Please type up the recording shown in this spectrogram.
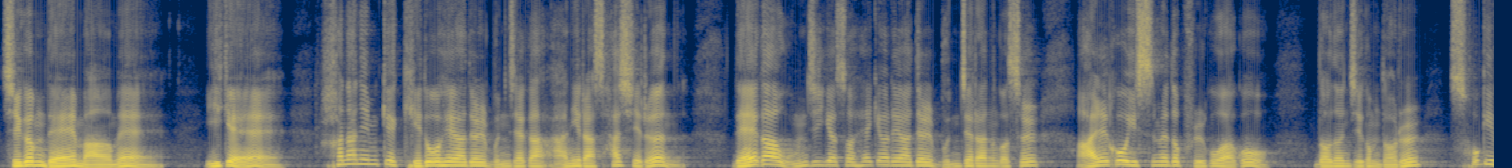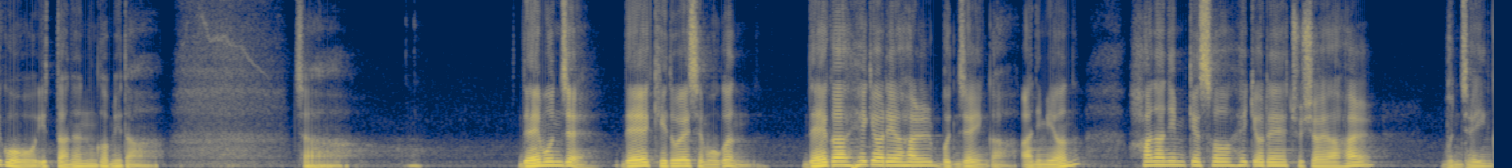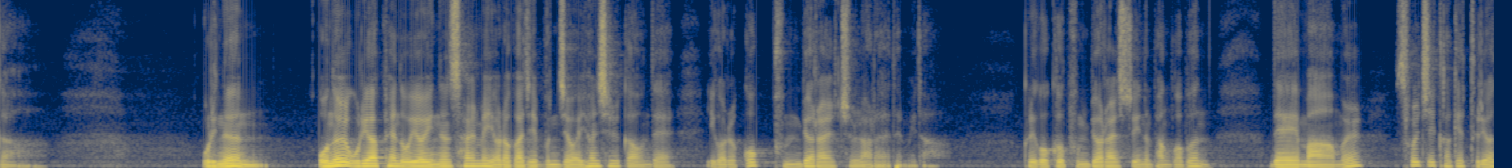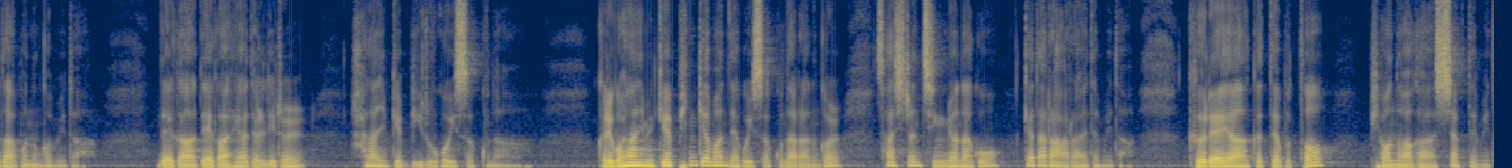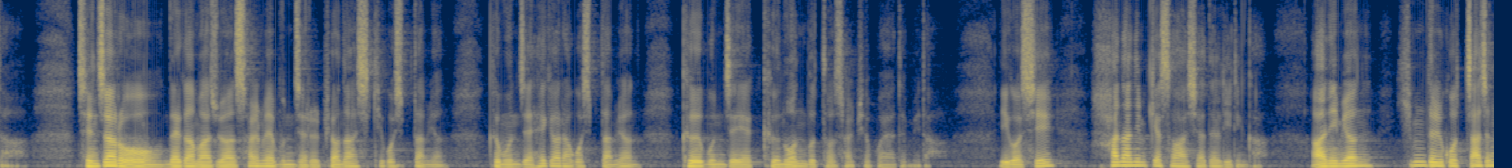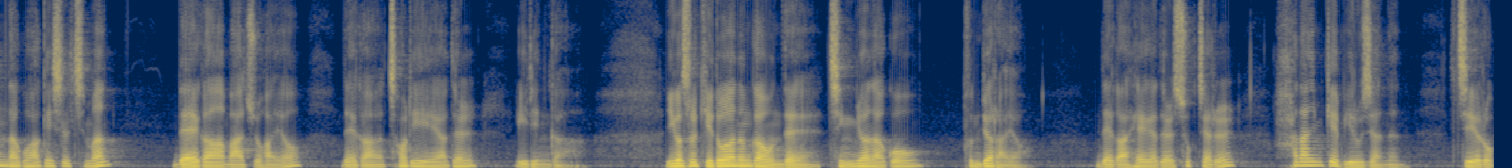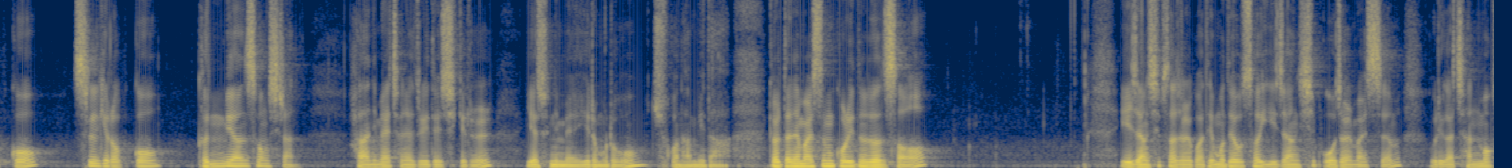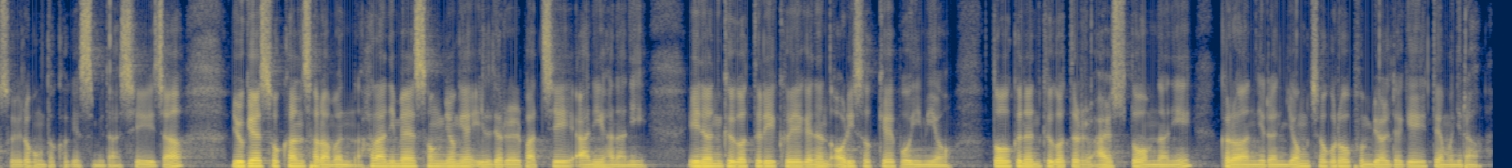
지금 내 마음에 이게 하나님께 기도해야 될 문제가 아니라 사실은 내가 움직여서 해결해야 될 문제라는 것을 알고 있음에도 불구하고 너는 지금 너를 속이고 있다는 겁니다. 자, 내 문제, 내 기도의 제목은 내가 해결해야 할 문제인가 아니면 하나님께서 해결해 주셔야 할 문제인가? 우리는 오늘 우리 앞에 놓여 있는 삶의 여러 가지 문제와 현실 가운데 이거를 꼭 분별할 줄 알아야 됩니다. 그리고 그 분별할 수 있는 방법은 내 마음을 솔직하게 들여다보는 겁니다. 내가 내가 해야 될 일을 하나님께 미루고 있었구나. 그리고 하나님께 핑계만 대고 있었구나라는 걸 사실은 직면하고 깨달아 알아야 됩니다. 그래야 그때부터 변화가 시작됩니다. 진짜로 내가 마주한 삶의 문제를 변화시키고 싶다면 그 문제 해결하고 싶다면 그 문제의 근원부터 살펴봐야 됩니다. 이것이 하나님께서 하셔야 될 일인가? 아니면 힘들고 짜증나고 하기 싫지만 내가 마주하여 내가 처리해야 될 일인가? 이것을 기도하는 가운데 직면하고 분별하여 내가 해야 될 숙제를 하나님께 미루지 않는 지혜롭고 슬기롭고 근면 성실한 하나님의 자녀들이 되시기를 예수님의 이름으로 축원합니다. 결단의 말씀 고린도전서 2장 14절과 데모데후서 2장 15절 말씀 우리가 잔목 소리로 봉독하겠습니다. 시작. 육에 속한 사람은 하나님의 성령의 일들을 받지 아니하나니 이는 그것들이 그에게는 어리석게 보이며 또 그는 그것들을 알 수도 없나니 그러한 일은 영적으로 분별되기 때문이라.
